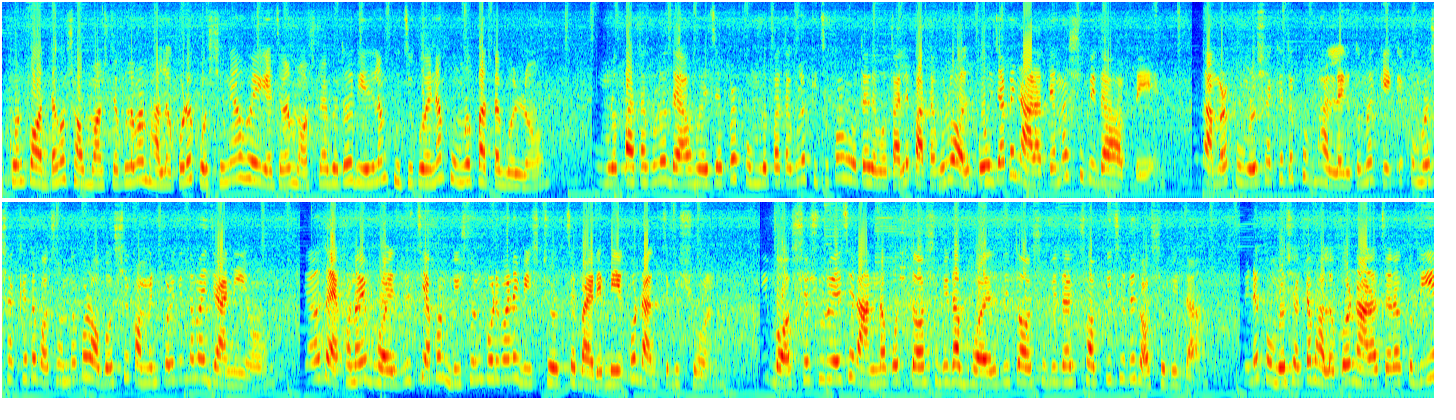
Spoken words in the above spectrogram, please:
কিছুক্ষণ পর দেখো সব মশলাগুলো আমার ভালো করে কষিয়ে নেওয়া হয়ে গেছে। এবার মশলার ভেতরে দিয়ে দিলাম কুচি করে না কুমড়ো পাতাগুলো। কুমড়ো পাতাগুলো দেওয়া হয়ে যাওয়ার পর কুমড়ো পাতাগুলো কিছুক্ষণ হতে দেবো, তাহলে পাতাগুলো অল্প হয়ে যাবে নাড়াতে আমার সুবিধা হবে। আমার কুমড়ো শাক খেতে খুব ভালো লাগে। তোমরা কে কে কুমড়ো শাক খেতে পছন্দ করো অবশ্যই কমেন্ট করে কিন্তু আমায় জানিও। জানো তো, এখন আমি ভয়েস দিচ্ছি, এখন ভীষণ পরিমাণে বৃষ্টি হচ্ছে বাইরে। মেয়েকেও ডাকছে ভীষণ। এই বর্ষা শুরু হয়েছে, রান্না করতে অসুবিধা, ভয়েস দিতে অসুবিধা সব কিছুতে অসুবিধা। আমি না, কুমড়ো শাকটা ভালো করে নাড়াচাড়া দিয়ে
